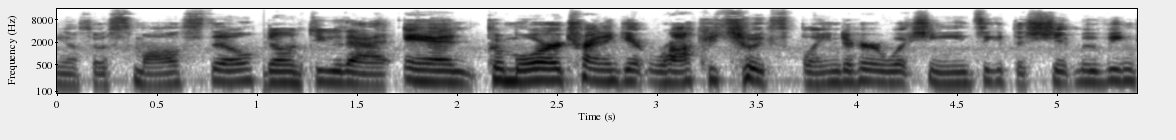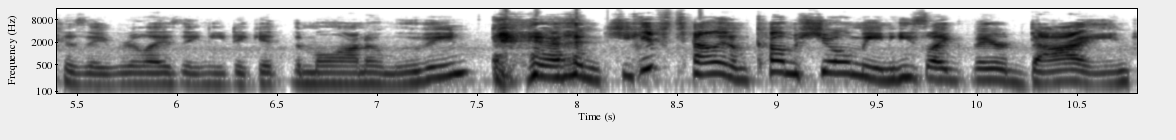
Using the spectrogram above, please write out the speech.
you know, so small still. Don't do that. And Gamora trying to get Rocket to explain to her what she needs to get the ship moving because they realize they need to get the Milano moving. And she keeps telling him, come show me. And he's like, they're dying.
